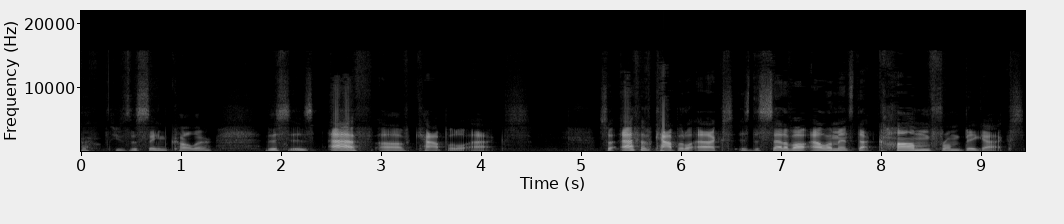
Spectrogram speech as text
Use the same color. This is f of capital X. So f of capital X is the set of all elements that come from big X.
